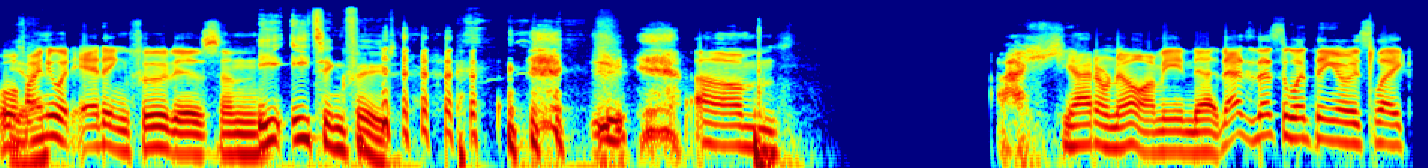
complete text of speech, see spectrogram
Well if I knew what eating food is and E- eating food. um I- yeah i don't know. I mean uh, that's that's the one thing i was like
